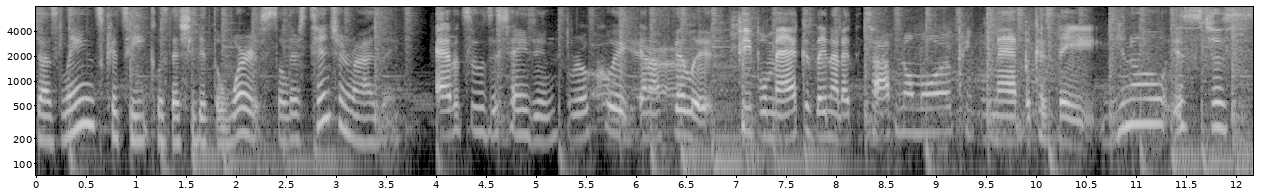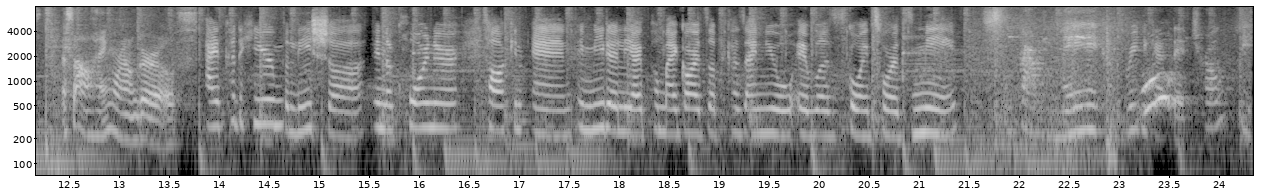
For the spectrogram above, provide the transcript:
Jasleen's critique was that she did the worst, so there's tension rising. Attitudes is changing real oh, quick, and I feel it. People mad because they not at the top no more. People mad because they, you know, it's just That's why I hang around girls. I could hear Felicia in the corner talking, and immediately I put my guards up because I knew it was going towards me. Meg, Brittany got that trophy.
